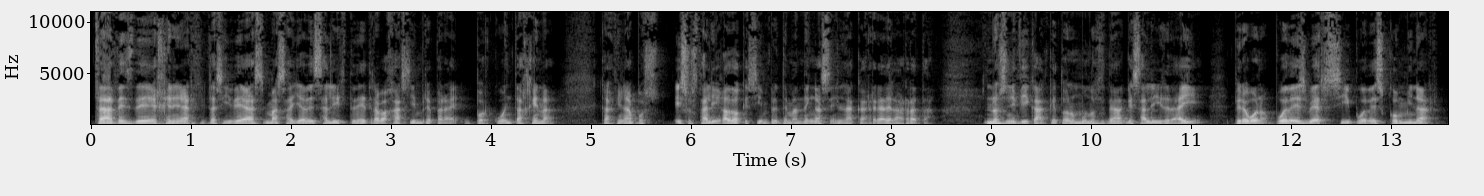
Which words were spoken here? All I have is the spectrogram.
trates de generar ciertas ideas más allá de salirte de trabajar siempre por cuenta ajena, que al final pues eso está ligado a que siempre te mantengas en la carrera de la rata. No significa que todo el mundo se tenga que salir de ahí, pero bueno, puedes ver si puedes combinar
